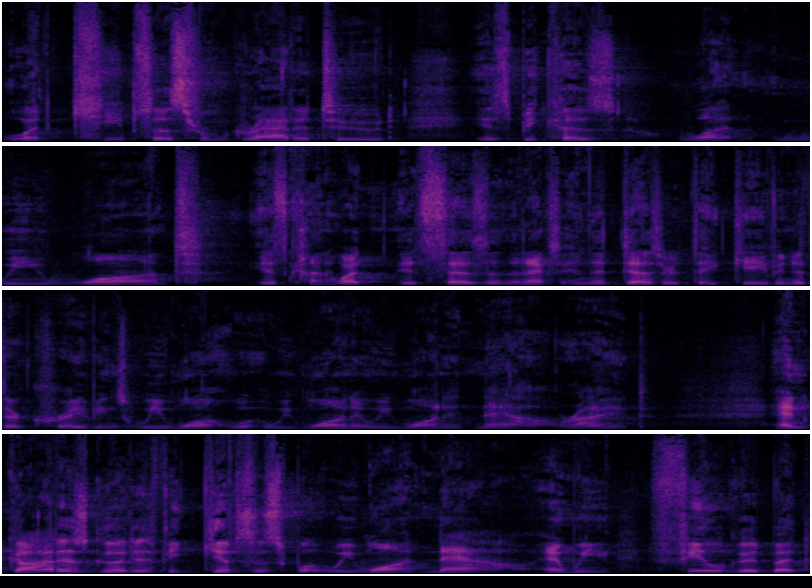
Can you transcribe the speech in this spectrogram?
what keeps us from gratitude is because what we want is kind of what it says in the next in the desert they gave into their cravings we want what we want and we want it now right and god is good if he gives us what we want now and we feel good but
